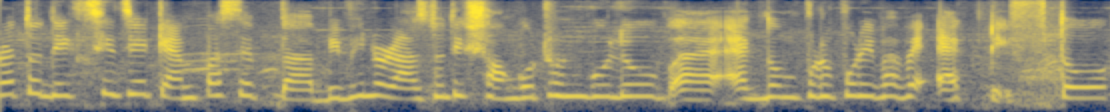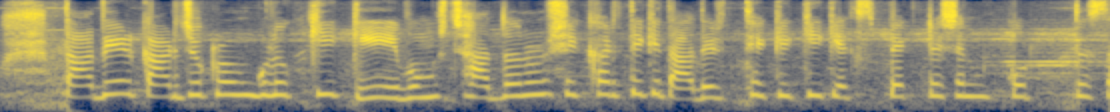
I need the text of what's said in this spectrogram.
আমরা তো দেখছি যে ক্যাম্পাসে বিভিন্ন রাজনৈতিক সংগঠনগুলো একদম পুরোপুরিভাবে অ্যাক্টিভ তো তাদের কার্যক্রমগুলো কি কি এবং সাধারণ শিক্ষার্থীকে তাদের থেকে কি এক্সপেকটেশন করতেছে?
